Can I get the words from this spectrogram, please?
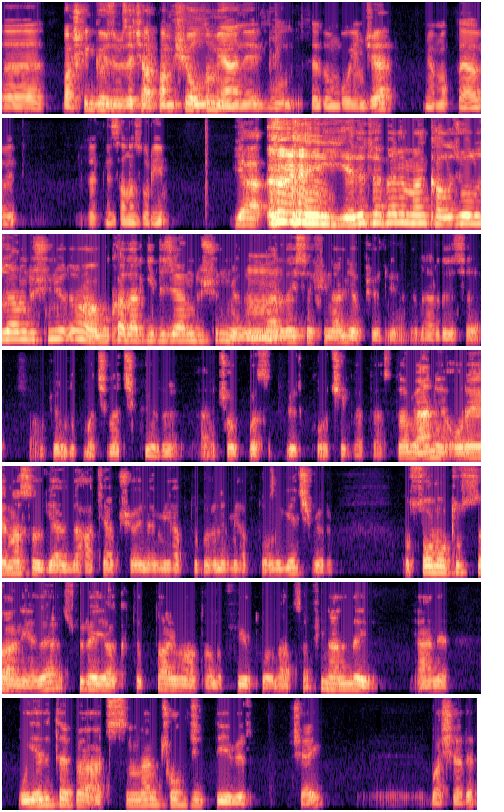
Ee, başka gözümüze çarpan bir şey oldu mu yani bu sezon boyunca? Bilmiyorum Oktay abi. Özellikle sana sorayım. Ya Yeditepe'nin ben kalıcı olacağını düşünüyordum ama bu kadar gideceğini düşünmüyordum. Hmm. Neredeyse final yapıyordu yani. Neredeyse şampiyonluk maçına çıkıyordu. Yani çok basit bir coaching hatası. Tabii hani oraya nasıl geldi hakem şöyle mi yaptı böyle mi yaptı onu geçmiyorum. O son 30 saniyede süreyi akıtıp timeout alıp field goal atsa finaldeydi. Yani bu Yeditepe açısından çok ciddi bir şey, e, başarı.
